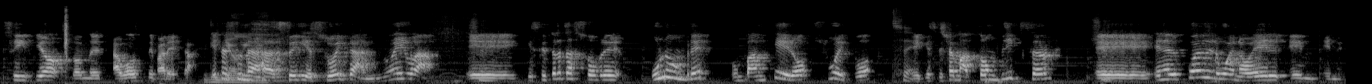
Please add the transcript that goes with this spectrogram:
sitio donde a vos te parezca. Esta es una guiño. serie sueca nueva eh, que se trata sobre un hombre, un banquero sueco, Sí. eh, que se llama Tom Blixer, eh, en el cual, bueno, él en- en-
